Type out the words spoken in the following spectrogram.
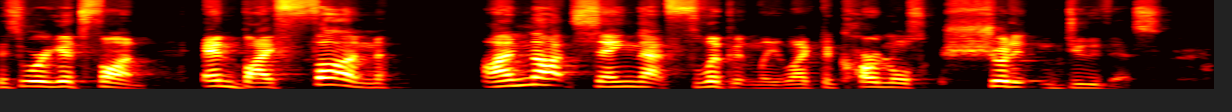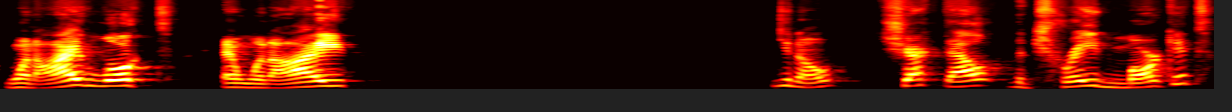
this is where it gets fun. And by fun, I'm not saying that flippantly, like the Cardinals shouldn't do this. When I looked and when I, you know, checked out the trade market,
